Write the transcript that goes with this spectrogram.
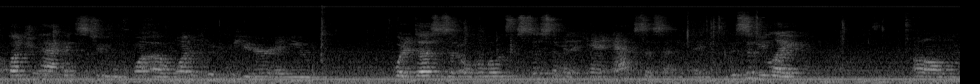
a bunch of packets to one, uh, one computer and you, what it does is it overloads the system and it can't access anything. This would be like, um,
